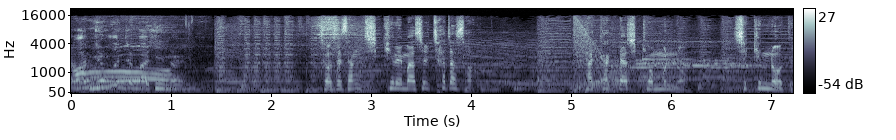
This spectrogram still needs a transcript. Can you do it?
완전 완전 맛있다. 저 세상 치킨의 맛을 찾아서 닭학다시 견문로 치킨로드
